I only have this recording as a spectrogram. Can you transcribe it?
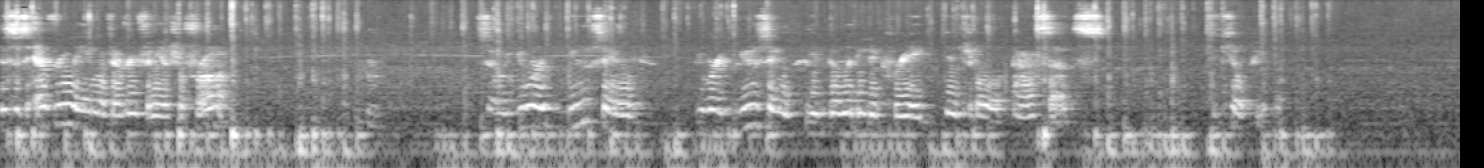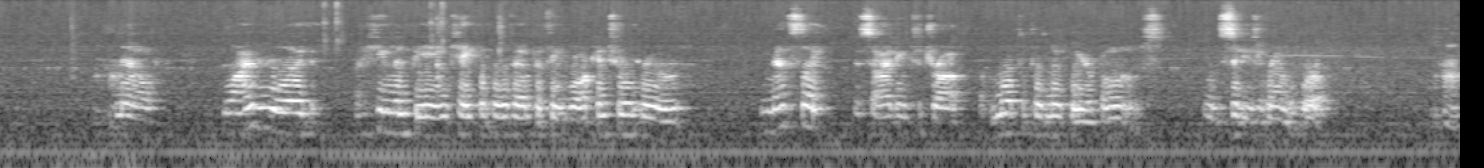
This is every name of every financial fraud. So you are using you are using the ability to create digital assets to kill people. Now, why would a human being capable of empathy walk into a room? And that's like deciding to drop multiple nuclear bombs on cities around the world. Mhm.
